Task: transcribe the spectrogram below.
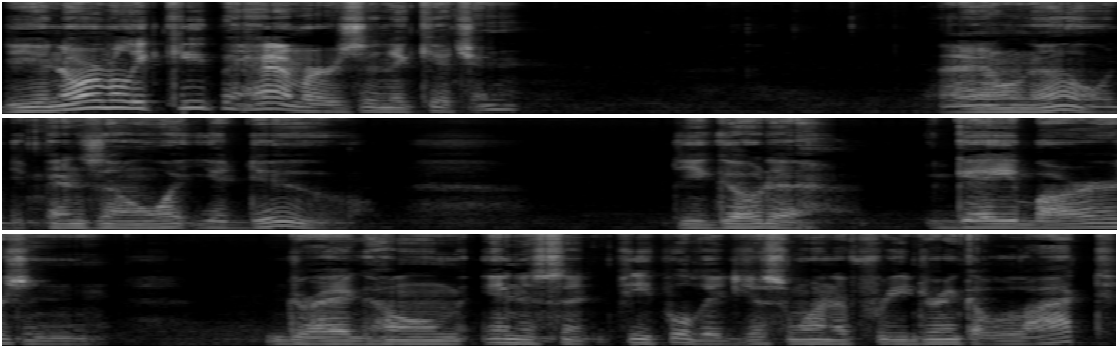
do you normally keep hammers in the kitchen? I don't know. It depends on what you do. Do you go to gay bars and drag home innocent people that just want a free drink a lot?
